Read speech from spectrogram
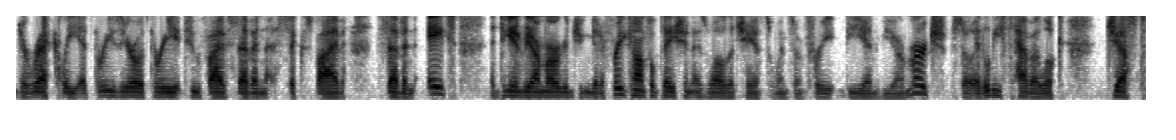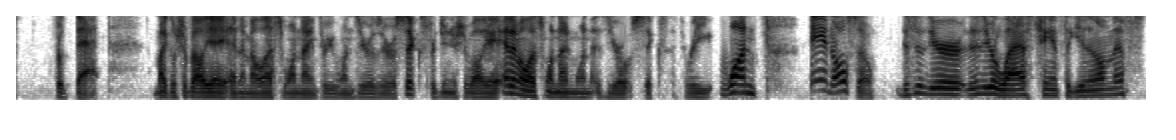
directly at 303 257 6578. At DNVR Mortgage, you can get a free consultation as well as a chance to win some free DNVR merch. So at least have a look just for that. Michael Chevalier, NMLS 1931006, Virginia Chevalier, NMLS 1910631. And also, this is your this is your last chance to get in on this.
